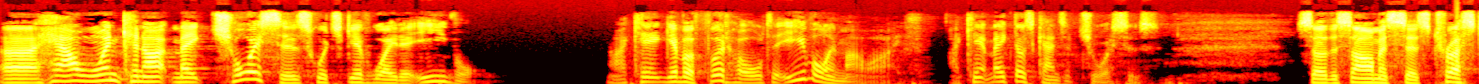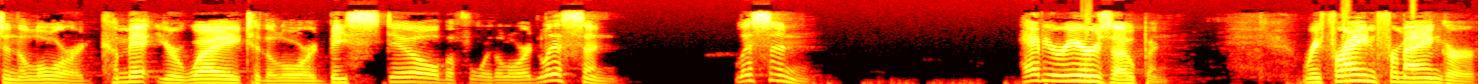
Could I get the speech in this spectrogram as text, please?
uh, how one cannot make choices which give way to evil. I can't give a foothold to evil in my life. I can't make those kinds of choices. So the psalmist says, Trust in the Lord. Commit your way to the Lord. Be still before the Lord. Listen. Listen. Have your ears open. Refrain from anger.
